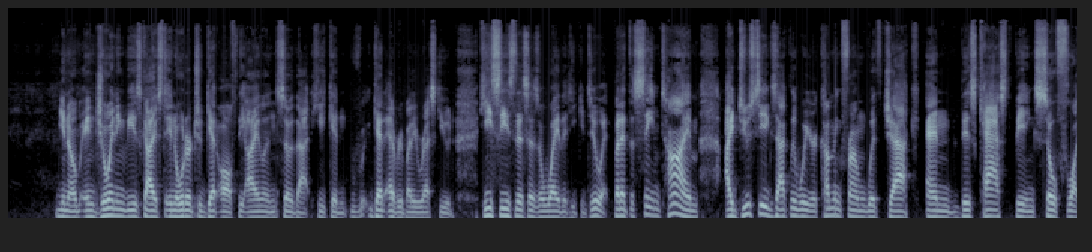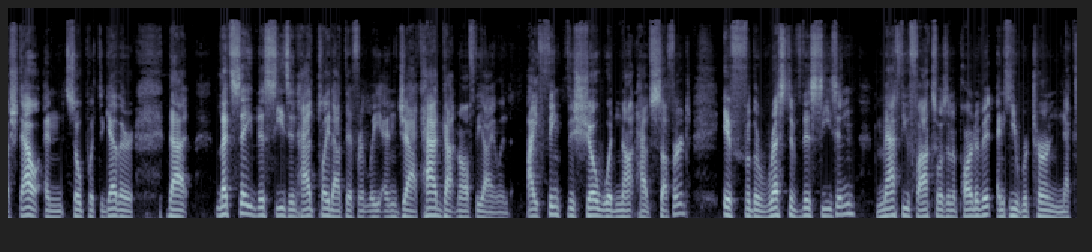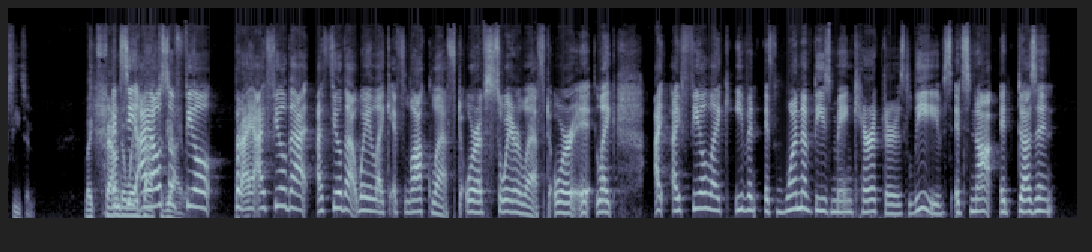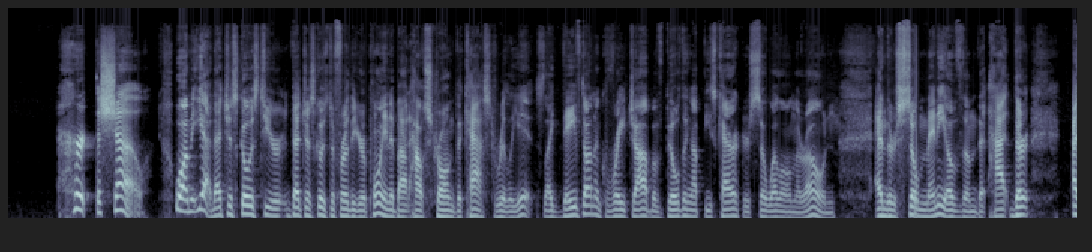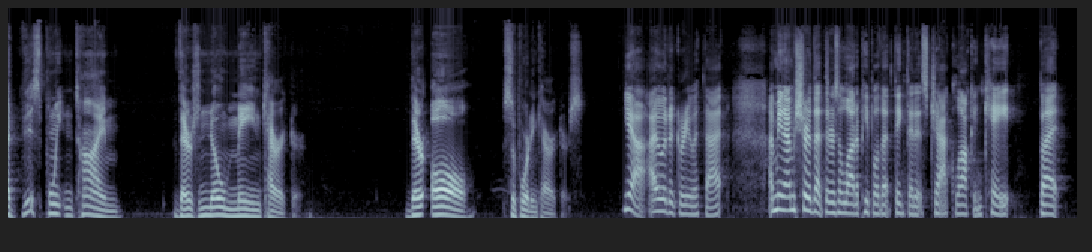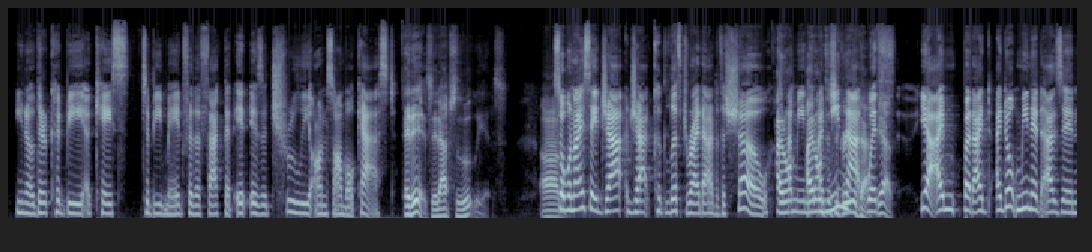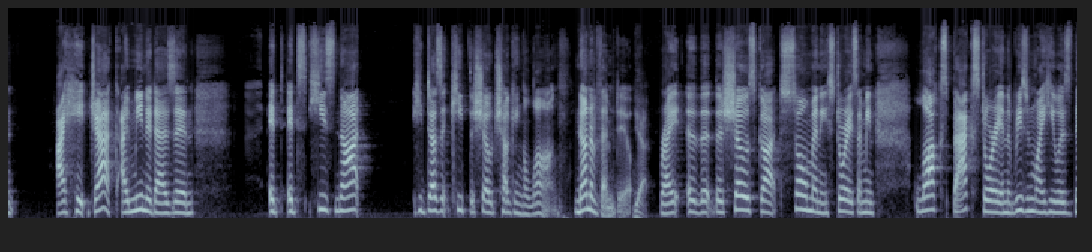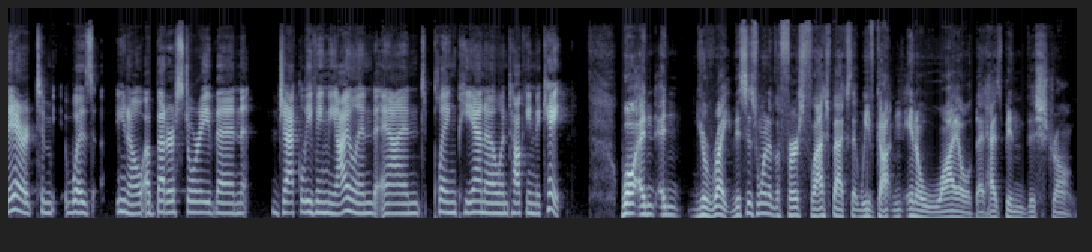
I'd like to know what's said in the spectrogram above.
you know, in joining these guys in order to get off the island so that he can get everybody rescued. He sees this as a way that he could do it. But at the same time, I do see exactly where you're coming from with Jack and this cast being so flushed out and so put together that let's say this season had played out differently and Jack had gotten off the island, I think the show would not have suffered if for the rest of this season Matthew Fox wasn't a part of it and he returned next season. Like found and a see, way back I to the also feel, but I, I feel that I feel that way. Like if Locke left, or if Sawyer left, or it like. I, I feel like even if one of these main characters leaves, it's not it doesn't hurt the show. Well, I mean, yeah, that just goes to your that just goes to further your point about how strong the cast really is. Like they've done a great job of building up these characters so well on their own, and there's so many of them that had they're at this point in time, there's no main character. They're all supporting characters. Yeah, I would agree with that. I mean, I'm sure that there's a lot of people that think that it's Jack, Locke, and Kate, but you know, there could be a case to be made for the fact that it is a truly ensemble cast. It is. It absolutely is. Um, so when I say Jack, Jack could lift right out of the show. I don't- I mean, I don't mean disagree with that that, with. yeah. Yeah. I'm. But I. I don't mean it as in. I hate Jack. I mean it as in. It. It's. He's not. He doesn't keep the show chugging along. None of them do. Yeah. Right. Uh, The the show's got so many stories. I mean, Locke's backstory and the reason why he was there to was you know a better story than Jack leaving the island and playing piano and talking to Kate. Well, and and you're right. This is one of the first flashbacks that we've gotten in a while that has been this strong.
